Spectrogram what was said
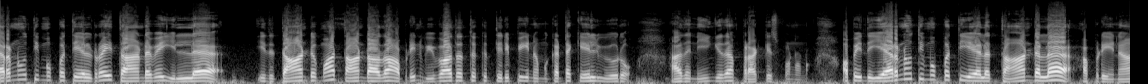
இரநூத்தி முப்பத்தி ஏழு ரூபாய் தாண்டவே இல்லை. இது தாண்டுமா தாண்டாதான் அப்படின்னு விவாதத்துக்கு திருப்பி நம்மக்கிட்ட கேள்வி வரும். அதை நீங்கள் தான் ப்ராக்டிஸ் பண்ணணும். அப்போ இந்த இரநூத்தி முப்பத்தி ஏழை தாண்டலை அப்படின்னா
